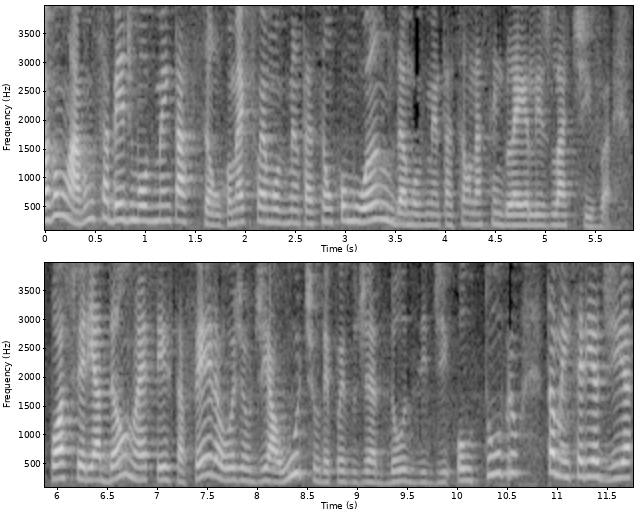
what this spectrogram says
Mas vamos lá, vamos saber de movimentação. Como é que foi a movimentação, como anda a movimentação na Assembleia Legislativa? Pós-feriadão, não é terça-feira, hoje é o dia útil, depois do dia 12 de outubro, também seria dia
